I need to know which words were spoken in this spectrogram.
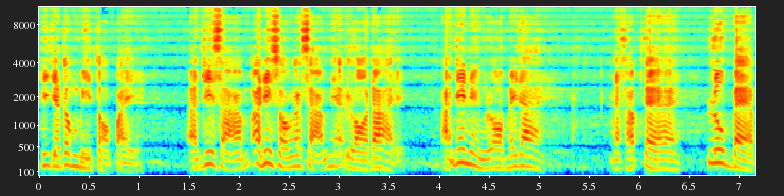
ที่จะต้องมีต่อไป อันที่สามอันที่สองกับสามเนี่ยรอได้ อันที่หนึ่งรอไม่ได้นะครับ แต่รูปแบบ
